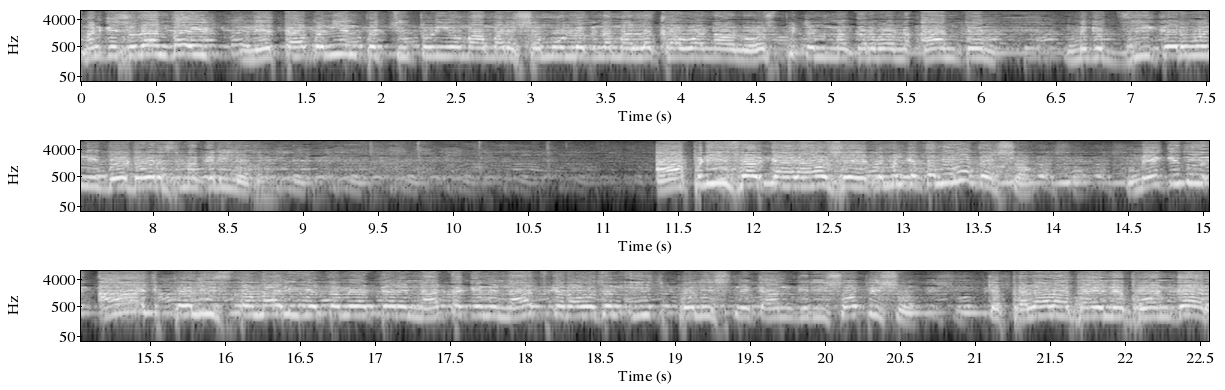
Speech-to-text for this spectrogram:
મને કે, સુદાનભાઈ, નેતા બનીએ ને પછી ચૂંટણીઓમાં અમારે સમૂહ લગ્નમાં લખાવવાના હોસ્પિટલમાં કરવાના આમ તેમ. મેં કે જી કરવું ને દોઢ વર્ષમાં કરી લેજો. આપણી સરકાર આવશે એટલે મને કે તમે શું કરશો? મેં કીધું, આ જ પોલીસ તમારી જે તમે અત્યારે નાટક અને નાચ કરાવો છો ને એ જ પોલીસને કામગીરી સોંપીશું. કે ફલાણાભાઈને ફોન કર,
